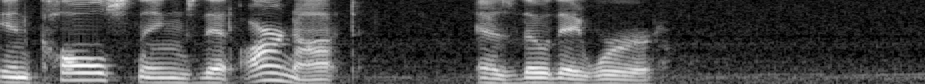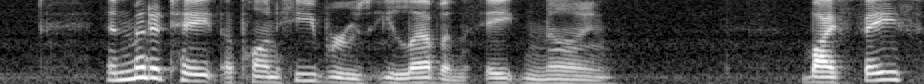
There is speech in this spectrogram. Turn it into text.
and calls things that are not as though they were. And meditate upon Hebrews 11 8 and 9. By faith,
